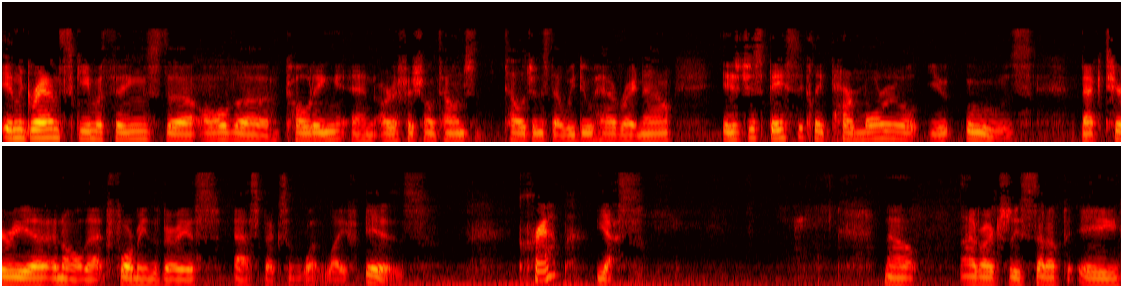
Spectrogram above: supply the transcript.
in the grand scheme of things, the all the coding and artificial intelligence intelligence that we do have right now is just basically primordial ooze, bacteria and all that forming the various aspects of what life is. Crap. Yes. Now, I've actually set up a,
